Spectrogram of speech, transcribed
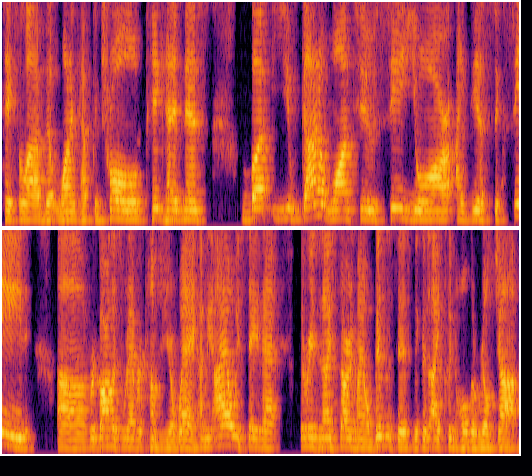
takes a lot of the wanting to have control, pigheadedness but you've got to want to see your ideas succeed uh, regardless of whatever comes in your way. I mean, I always say that the reason I started my own business is because I couldn't hold a real job.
